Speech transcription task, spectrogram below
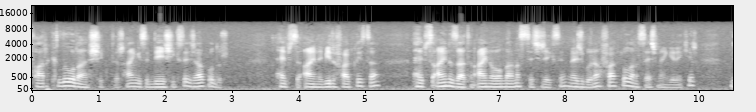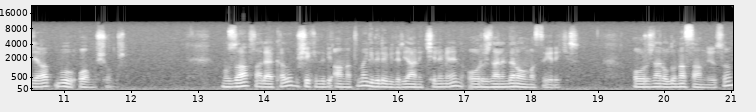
Farklı olan şıktır. Hangisi değişikse cevap odur. Hepsi aynı bir farklıysa hepsi aynı zaten. Aynı olanları nasıl seçeceksin? Mecburen farklı olanı seçmen gerekir. Cevap bu olmuş olur. Muzafla alakalı bu şekilde bir anlatıma gidilebilir. Yani kelimenin orijinalinden olması gerekir. Orijinal olduğu nasıl anlıyorsun?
